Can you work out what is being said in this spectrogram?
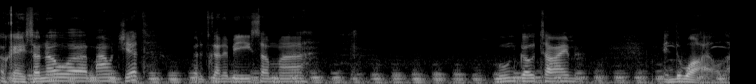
Okay, so no uh, mount yet, but it's gonna be some uh, MoonGoat time in the wild.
